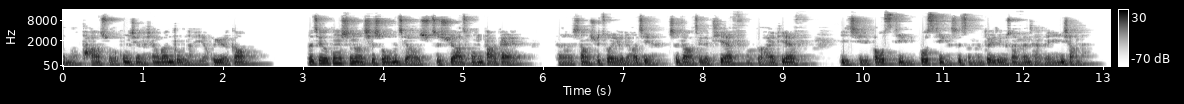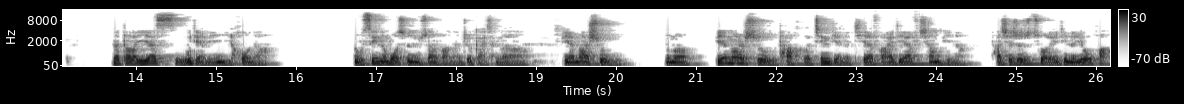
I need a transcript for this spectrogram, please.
那么它所贡献的相关度呢也会越高。那这个公式呢，其实我们只要只需要从大概呃上去做一个了解，知道这个 TF 和 IDF 以及 boosting boosting 是怎么对这个算分产生影响的。那到了 ES 五点零以后呢，鲁斯的陌生人算法呢就改成了 BM 二十五。那么 BM 二十五它和经典的 TF-IDF 相比呢，它其实是做了一定的优化。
